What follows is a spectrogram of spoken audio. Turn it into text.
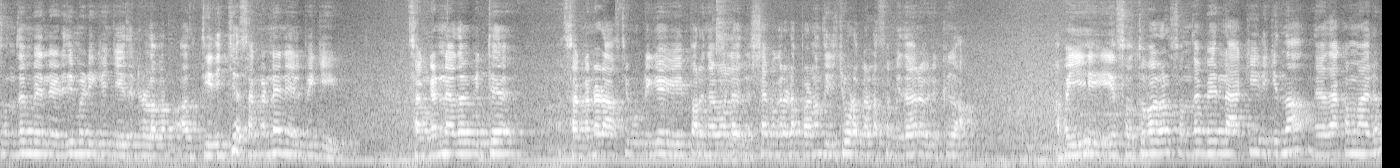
സ്വന്തം പേരിൽ എഴുതി മേടിക്കുകയും ചെയ്തിട്ടുള്ളവർ അത് തിരിച്ച് സംഘടനയെ ഏൽപ്പിക്കുകയും സംഘടന അത് വിറ്റ് സംഘടനയുടെ ആസ്തി കൂട്ടിക്ക് ഈ പറഞ്ഞ പോലെ നിക്ഷേപകരുടെ പണം തിരിച്ചു കൊടുക്കാനുള്ള സംവിധാനം ഒരുക്കുക. അപ്പോൾ ഈ ഈ സ്വത്തുവകൾ സ്വന്തം പേരിലാക്കിയിരിക്കുന്ന നേതാക്കന്മാരും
